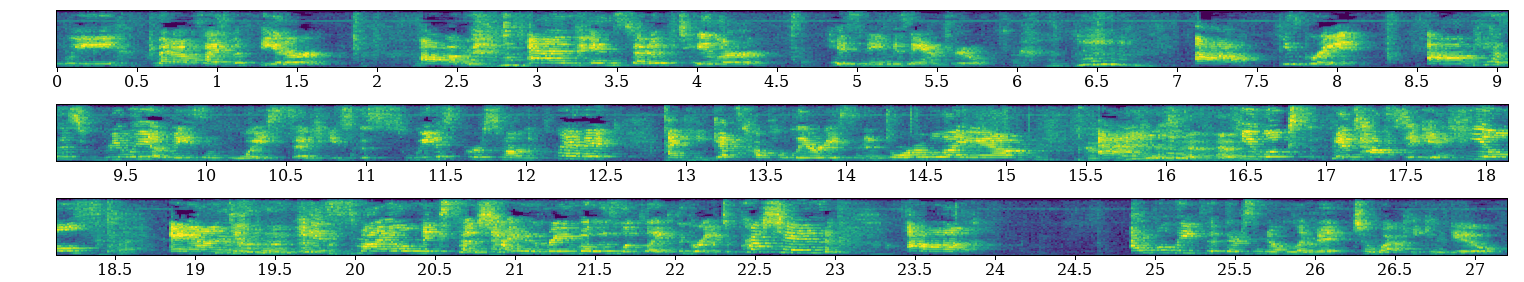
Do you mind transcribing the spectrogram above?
we met outside of a theater. Um, and instead of Taylor, his name is Andrew. Uh, he's great. Um, he has this really amazing voice, and he's the sweetest person on the planet, and he gets how hilarious and adorable I am, and he looks fantastic in heels, and his smile makes sunshine and rainbows look like the Great Depression. Uh, I believe that there's no limit to what he can do.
